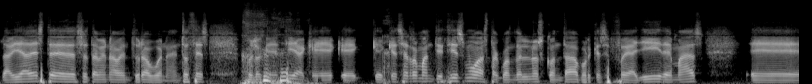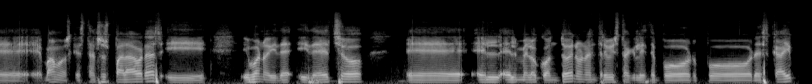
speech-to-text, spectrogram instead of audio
La vida de este debe ser también una aventura buena. Entonces, pues lo que decía, que, que, ese romanticismo, hasta cuando él nos contaba por qué se fue allí y demás, eh, vamos, que está en sus palabras y, y bueno, y de, y de hecho, eh, él, él, me lo contó en una entrevista que le hice por, por Skype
